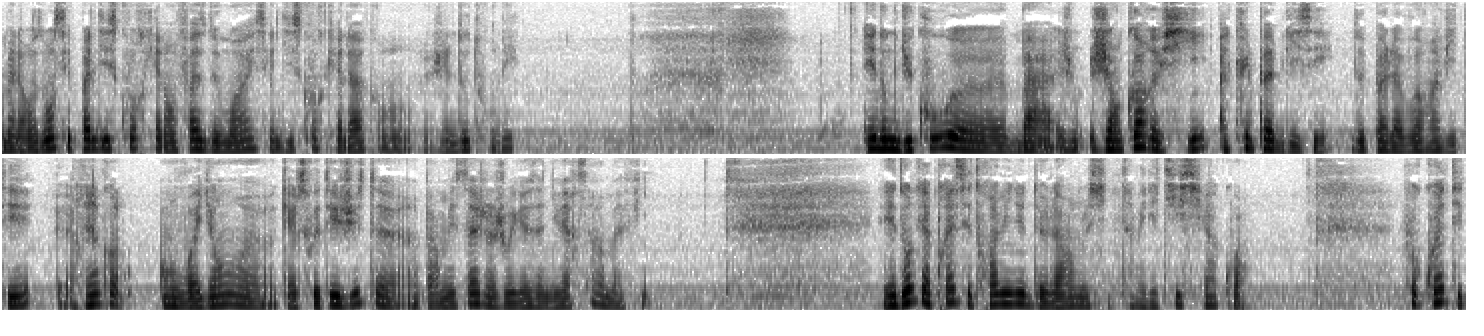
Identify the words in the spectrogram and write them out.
malheureusement, c'est pas le discours qu'elle a en face de moi et c'est le discours qu'elle a quand j'ai le dos tourné. Et donc du coup, euh, bah, j'ai encore réussi à culpabiliser de ne pas l'avoir invitée, euh, rien qu'en voyant euh, qu'elle souhaitait juste par message un joyeux anniversaire à ma fille. Et donc après ces trois minutes de larmes, je me suis dit, mais Laetitia, quoi Pourquoi tu es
